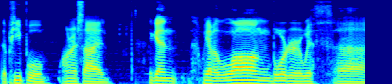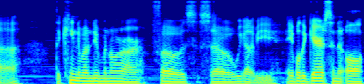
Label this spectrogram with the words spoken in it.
the people on our side. Again, we have a long border with uh, the Kingdom of Numenor, our foes, so we gotta be able to garrison it all.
